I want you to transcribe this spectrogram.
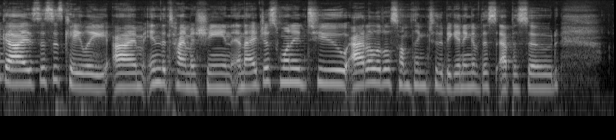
Hi, guys, this is Kaylee. I'm in the time machine, and I just wanted to add a little something to the beginning of this episode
